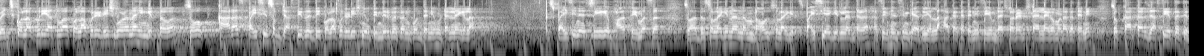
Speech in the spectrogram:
ವೆಜ್ ಕೊಲ್ಲಾಪುರಿ ಅಥವಾ ಕೊಲ್ಲಾಪುರಿ ಡಿಶ್ಗಳನ್ನ ಹಿಂಗಿರ್ತಾವ. ಸೊ ಖಾರ ಸ್ಪೈಸಿ ಸ್ವಲ್ಪ ಜಾಸ್ತಿ ಇರ್ತೈತಿ. ಕೊಲ್ಲಾಪುರಿ ಡಿಶ್ ನೀವು ತಿಂದಿರ್ಬೇಕು ಅನ್ಕೊಂತೇನೆ ಹೋಟೆಲ್ನಾಗೆಲ್ಲ ಸ್ಪೈಸಿನೆಸ್ಸಿಗೆ ಭಾಳ ಫೇಮಸ್ ಸೊ ಅದ್ರ ಸಲುವಾಗಿ ನಾನು ನಮ್ಮ ರಾಹುಲ್ ಸಲುವಾಗಿ ಸ್ಪೈಸಿ ಆಗಿರಲಿ ಅಂತೇಳಿ ಹಸಿ ಮೆಣಸಿನಕಾಯಿ ಅದು ಎಲ್ಲ ಹಾಕಾಕತ್ತೇನೆ. ಸೇಮ್ ರೆಸ್ಟೋರೆಂಟ್ ಸ್ಟೈಲ್ನಾಗ ಮಾಡಾಕತ್ತೇನೆ. ಸೊ ಖಾರ ಜಾಸ್ತಿ ಇರ್ತೈತಿ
